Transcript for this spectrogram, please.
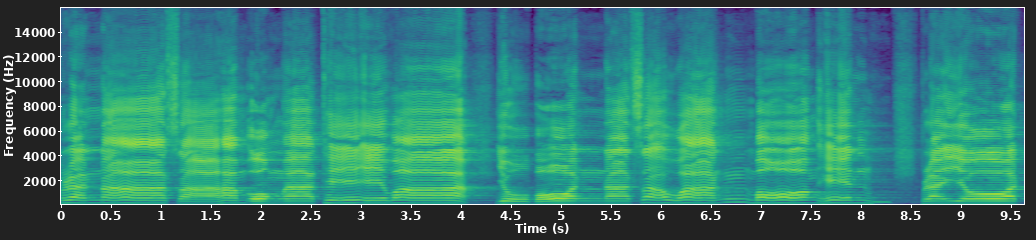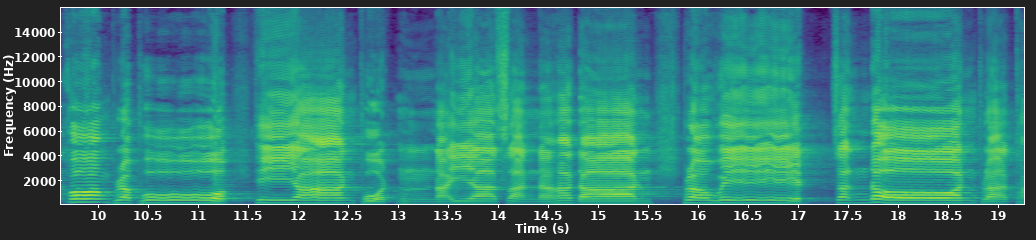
พระนาสามองค์เทวา อยู่บนนาสวรรค์มองเห็น ประโยชน์ของพระโพธิที่ยานพุทธในสันดาน พระเวท สันดอนพระไท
